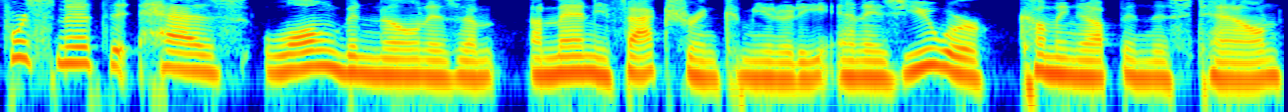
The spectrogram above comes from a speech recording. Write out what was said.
Fort Smith has long been known as a, a, manufacturing community, and as you were coming up in this town,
